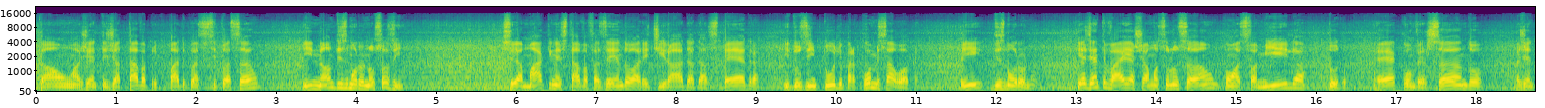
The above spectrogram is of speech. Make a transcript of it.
Então a gente já estava preocupado com essa situação e não desmoronou sozinho. Se a máquina estava fazendo a retirada das pedras e dos entulhos para começar a obra e desmoronou. E a gente vai achar uma solução com as famílias, tudo. É conversando, a gente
